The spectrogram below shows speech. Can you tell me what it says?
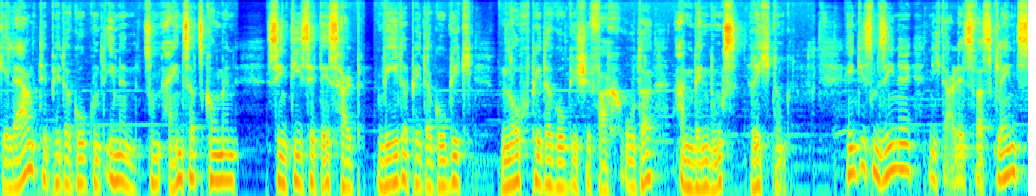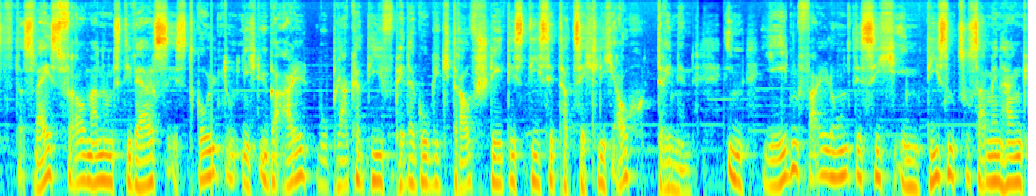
gelernte Pädagoginnen zum Einsatz kommen, sind diese deshalb weder Pädagogik noch pädagogische Fach- oder Anwendungsrichtung. In diesem Sinne, nicht alles, was glänzt, das weiß Frau Mann und divers, ist Gold und nicht überall, wo plakativ Pädagogik draufsteht, ist diese tatsächlich auch drinnen. In jedem Fall lohnt es sich in diesem Zusammenhang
